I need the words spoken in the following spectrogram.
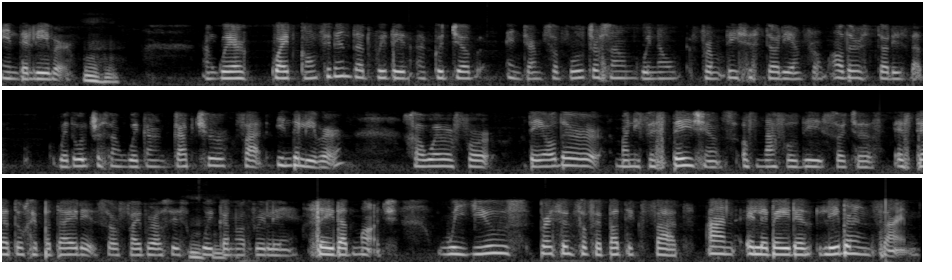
in the liver. Mm-hmm. And we are quite confident that we did a good job in terms of ultrasound. We know from this study and from other studies that with ultrasound we can capture fat in the liver. However, for the other manifestations of NAFLD, such as steatohepatitis or fibrosis, mm-hmm. we cannot really say that much we use presence of hepatic fat and elevated liver enzymes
